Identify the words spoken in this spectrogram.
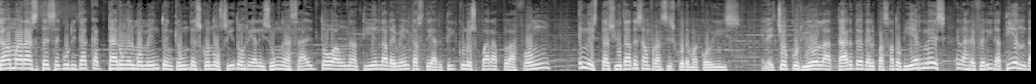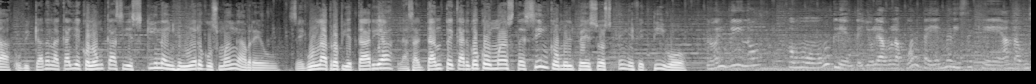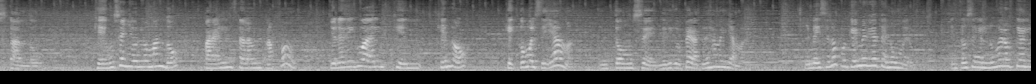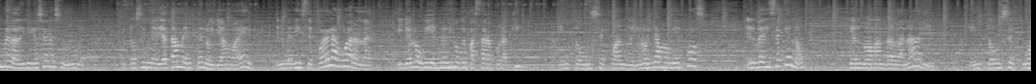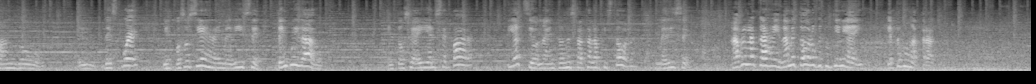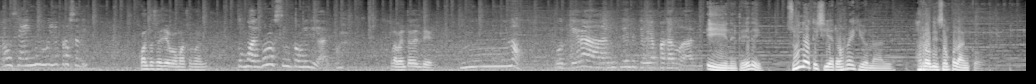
Cámaras de seguridad captaron el momento en que un desconocido realizó un asalto a una tienda de ventas de artículos para plafón en esta ciudad de San Francisco de Macorís. El hecho ocurrió la tarde del pasado viernes en la referida tienda, ubicada en la calle Colón casi esquina Ingeniero Guzmán Abreu. Según la propietaria, el asaltante cargó con más de 5 mil pesos en efectivo. él vino como un cliente, yo le abro la puerta y él me dice que anda buscando, que un señor lo mandó para él instalar un plafón. Yo le digo a él que, que no, que cómo él se llama. Entonces le digo, espérate, déjame llamar. Él me dice, no, porque él me dio este número. Entonces el número que él me da, digo, yo sé su número. Entonces inmediatamente lo llamo a él. Él me dice, fue de la Guarana, y yo lo vi, él me dijo que pasara por aquí. Entonces cuando yo lo llamo a mi esposo, él me dice que no, que él no ha mandado a nadie. Entonces cuando después mi esposo cierra y me dice, ten cuidado. Entonces ahí él se para y acciona, entonces saca la pistola, me dice, abre la caja y dame todo lo que tú tienes ahí, que esto es un atraco. Entonces ahí mismo yo procedí. ¿Cuánto se llevó más o menos? Como algunos 5 mil y algo. ¿La venta del día? Mm, no, porque era un cliente que había pagado algo. NTN, su noticiero regional, Robinson Polanco.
